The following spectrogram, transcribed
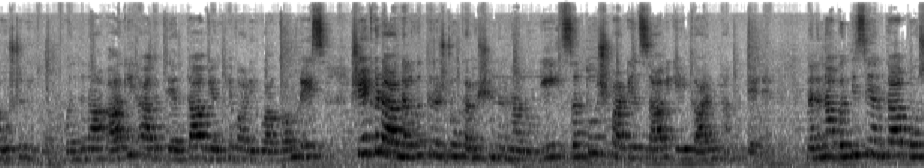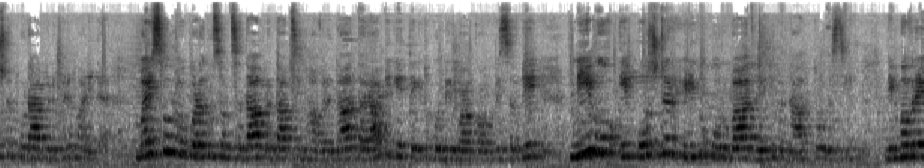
ಪೋಸ್ಟರ್ ಇದು. ಬಂಧನ ಆಗಿ ಆಗುತ್ತೆ ಅಂತ ವ್ಯಂಗ್ಯವಾಡಿರುವ ಕಾಂಗ್ರೆಸ್, ಶೇಕಡ ನಲವತ್ತರಷ್ಟು ಕಮಿಷನ್ ಅನ್ನ ನುಂಗಿ ಸಂತೋಷ್ ಪಾಟೀಲ್ ಸಾವಿಗೆ ಕಾರಣನಾಗಿದ್ದೇನೆ ನನ್ನನ್ನ ಬಂಧಿಸಿ ಅಂತ ಪೋಸ್ಟರ್ ಕೂಡ ಬಿಡುಗಡೆ ಮಾಡಿದೆ. ಮೈಸೂರು ಕೊಡಗು ಸಂಸದ ಪ್ರತಾಪ್ ಸಿಂಹ ಅವರನ್ನ ತರಾಟೆಗೆ ತೆಗೆದುಕೊಂಡಿರುವ ಕಾಂಗ್ರೆಸ್ ಅವರೇ, ನೀವು ಈ ಪೋಸ್ಟರ್ ಹಿಡಿದು ಕೂರುವ ಧೈರ್ಯವನ್ನ ತೋರಿಸಿ. ನಿಮ್ಮವರೇ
